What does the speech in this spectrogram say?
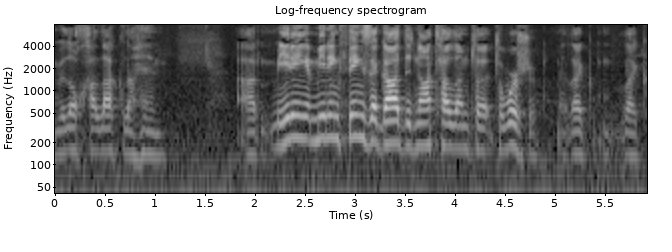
Velo chalak lahem. Uh, meaning, meaning things that God did not tell them to, to worship, like, like,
